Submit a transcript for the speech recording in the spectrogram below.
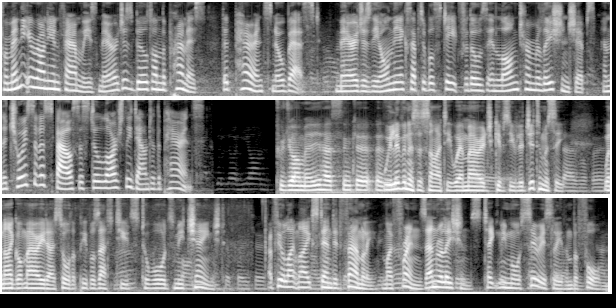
For many Iranian families, marriage is built on the premise that parents know best. Marriage is the only acceptable state for those in long term relationships, and the choice of a spouse is still largely down to the parents. We live in a society where marriage gives you legitimacy. When I got married, I saw that people's attitudes towards me changed. I feel like my extended family, my friends, and relations take me more seriously than before.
